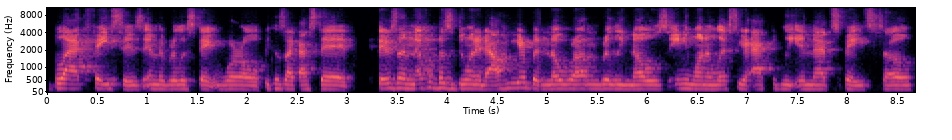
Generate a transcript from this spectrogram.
Black faces in the real estate world. Because, like I said, there's enough of us doing it out here, but no one really knows anyone unless you're actively in that space. So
